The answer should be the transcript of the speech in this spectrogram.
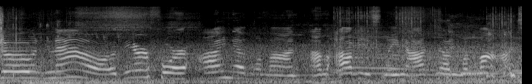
So now, therefore, I, Ned Lamont, I'm obviously not Ned Lamont,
